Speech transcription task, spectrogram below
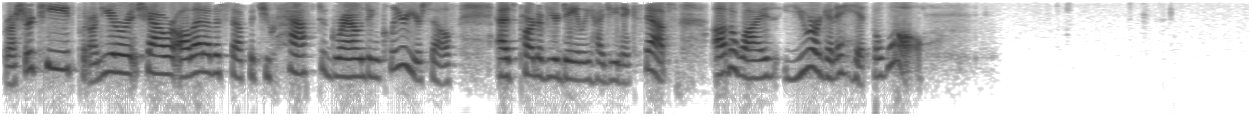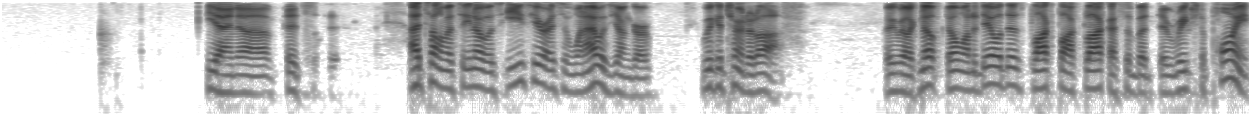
Brush your teeth put on deodorant shower all that other stuff. But you have to ground and clear yourself as part of your daily hygienic steps. Otherwise you are going to hit the wall Yeah, and uh, it's. I tell them, I say, you know, it was easier. I said when I was younger, we could turn it off. We could be like, nope, don't want to deal with this. Block, block, block. I said, but it reached a point.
